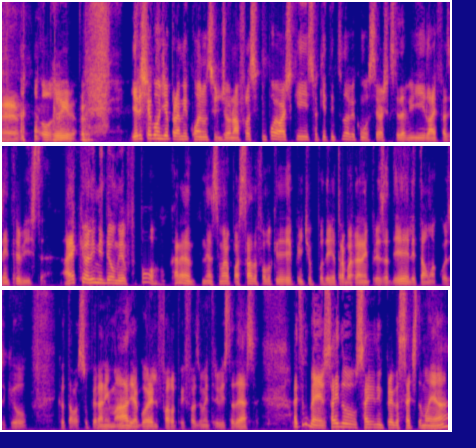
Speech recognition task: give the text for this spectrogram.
É. Horrível. E ele chegou um dia para mim com um anúncio de jornal e falou assim: pô, eu acho que isso aqui tem tudo a ver com você, eu acho que você deve ir lá e fazer a entrevista. Aí é que ali me deu meio, pô, o cara, né, semana passada falou que de repente eu poderia trabalhar na empresa dele e tal, uma coisa que eu, que eu tava super animado, e agora ele fala para ir fazer uma entrevista dessa. Aí tudo bem, eu saí do, saí do emprego às 7 da manhã,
